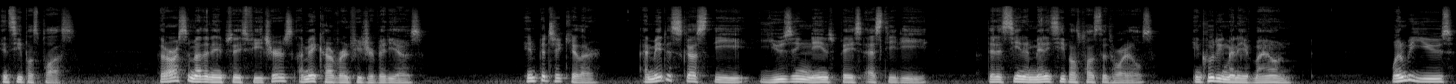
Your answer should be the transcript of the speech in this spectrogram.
in C++. There are some other namespace features I may cover in future videos. In particular, I may discuss the using namespace STD that is seen in many C++ tutorials, including many of my own. When we use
